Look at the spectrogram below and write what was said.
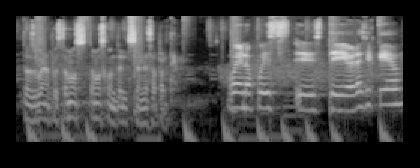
Entonces bueno, pues estamos, estamos contentos en esa parte. Bueno, pues este, ahora sí que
